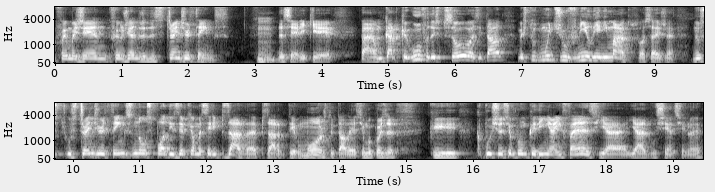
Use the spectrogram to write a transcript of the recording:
foi, uma gen, foi um género de Stranger Things da série, que é pá, um bocado de cagufa das pessoas e tal, mas tudo muito juvenil e animado. Ou seja, no, o Stranger Things não se pode dizer que é uma série pesada, apesar de ter um monstro e tal. É assim uma coisa que, que puxa sempre um bocadinho à infância e à, adolescência, não é?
